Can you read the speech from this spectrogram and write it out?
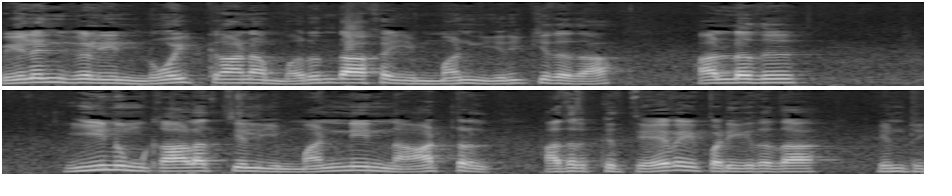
விலங்குகளின் நோய்க்கான மருந்தாக இம்மண் இருக்கிறதா? அல்லது ஈனும் காலத்தில் இம்மண்ணின் ஆற்றல் அதற்கு தேவைப்படுகிறதா என்று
